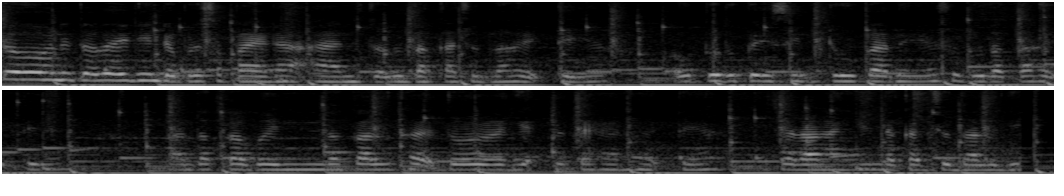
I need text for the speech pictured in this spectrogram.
तो nito do ini dia berasapa na an to daka chunda hoite ya auto do pe sin tu kan ya sudu daka ada kabin dekat kat tu ringgit tu tahan hut ya cara nangin dekat sudah lebih.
